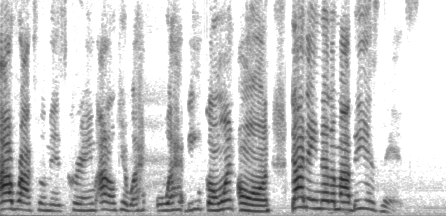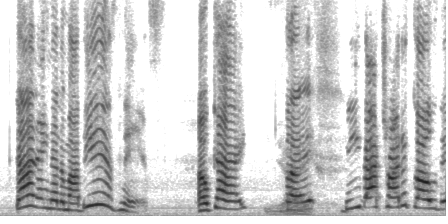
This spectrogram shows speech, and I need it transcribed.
I rock for Miss Cream. I don't care what what be going on. That ain't none of my business. That ain't none of my business. Okay. But B Dot tried to go there.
